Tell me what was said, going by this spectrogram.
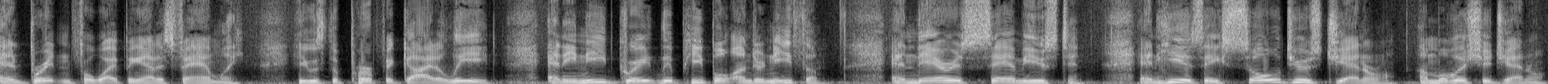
and Britain for wiping out his family. He was the perfect guy to lead. And he need great people underneath him. And there is Sam Houston. And he is a soldier's general, a militia general.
